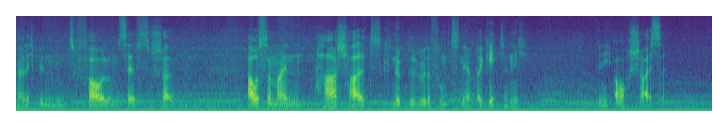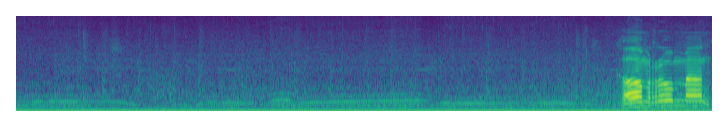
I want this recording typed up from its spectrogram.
Weil ich bin zu faul, um selbst zu schalten. Außer mein Haarschaltknüppel würde funktionieren, aber geht ja nicht. Bin ich auch scheiße. Komm rum, Mann!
